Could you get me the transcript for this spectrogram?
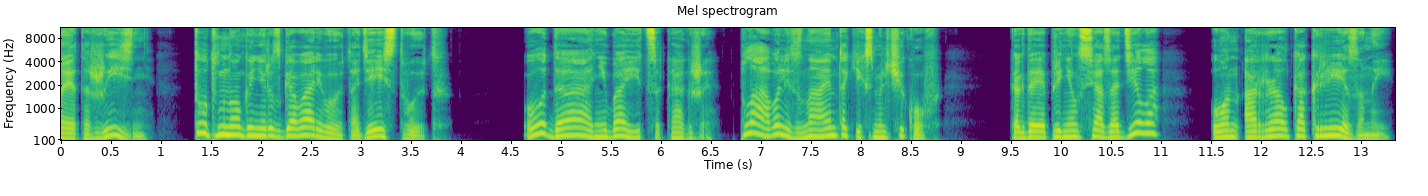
это жизнь. Тут много не разговаривают, а действуют. О да, не боится, как же. Плавали, знаем таких смельчаков. Когда я принялся за дело, он орал как резанный,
